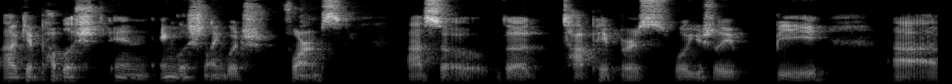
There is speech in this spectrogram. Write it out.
uh, get published in English language forums. Uh, so the top papers will usually be uh,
